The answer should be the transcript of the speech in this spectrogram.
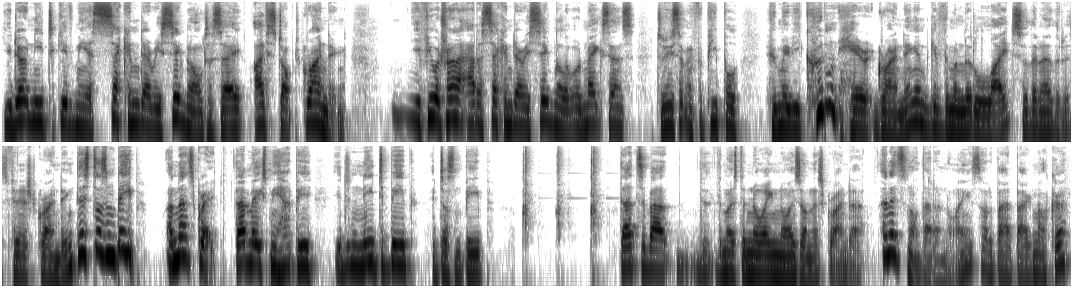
You don't need to give me a secondary signal to say, I've stopped grinding if you were trying to add a secondary signal, it would make sense to do something for people who maybe couldn't hear it grinding and give them a little light so they know that it's finished grinding. This doesn't beep, and that's great. That makes me happy. You didn't need to beep, it doesn't beep. That's about the, most annoying noise on this grinder. And it's not that annoying, it's not a bad bag knocker.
